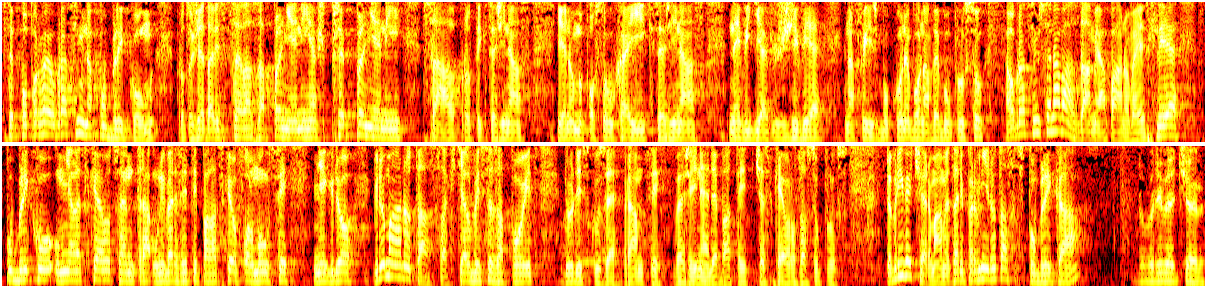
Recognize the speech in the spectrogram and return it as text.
se poprvé obracím na publikum, protože je tady zcela zaplněný až přeplněný sál pro ty, kteří nás jenom poslouchají, kteří nás nevidí, ať už živě na Facebooku nebo na webu Plusu. A obracím se na vás, dámy a pánové, jestli je v publiku Uměleckého centra Univerzity Palackého v Olomouci někdo, kdo má dotaz a chtěl by se zapojit do diskuze v rámci veřejné debaty Českého rozhlasu Plus. Dobrý večer, máme tady první dotaz z publika. Dobrý večer.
